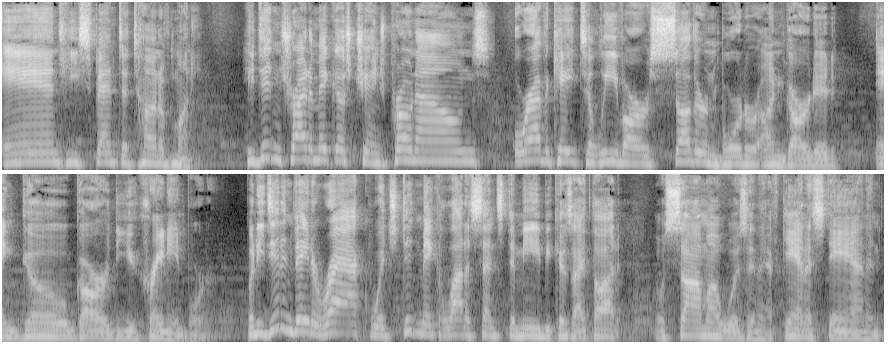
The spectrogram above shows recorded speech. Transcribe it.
And he spent a ton of money. He didn't try to make us change pronouns or advocate to leave our southern border unguarded and go guard the Ukrainian border. But he did invade Iraq, which didn't make a lot of sense to me because I thought Osama was in Afghanistan. And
